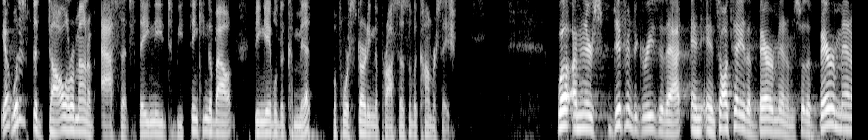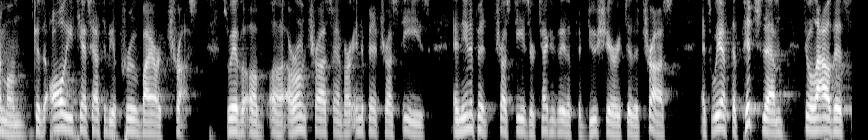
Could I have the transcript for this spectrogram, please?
Yep. What is the dollar amount of assets they need to be thinking about being able to commit before starting the process of a conversation? Well, I mean, there's different degrees of that, and and so I'll tell you the bare minimum. So the bare minimum, because all ETFs have to be approved by our trust. So we have a, a, our own trust, we have our independent trustees, and the independent trustees are technically the fiduciary to the trust, and so we have to pitch them to allow this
